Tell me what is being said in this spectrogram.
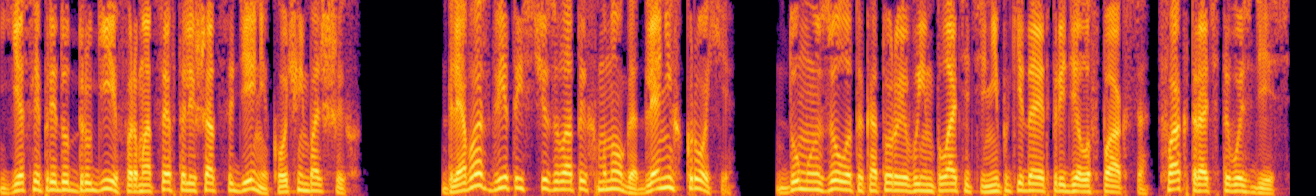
Если придут другие, фармацевты лишатся денег, очень больших. Для вас две тысячи золотых много, для них крохи. Думаю, золото, которое вы им платите, не покидает пределов ПАКСа, ФАК тратит его здесь.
